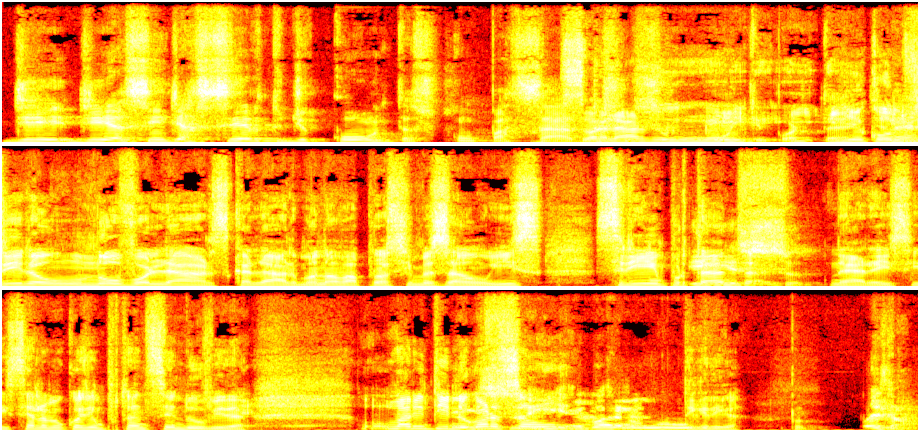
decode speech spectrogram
de, de, assim, de acerto de contas com o passado. Se calhar, Acho isso muito importante. Ia conduzir né? a um novo olhar, se calhar, uma nova aproximação. Isso seria importante. Isso. Era, isso, isso era uma coisa importante, sem dúvida. Laurentino, agora são. Agora, o... Diga, diga. Pois não,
